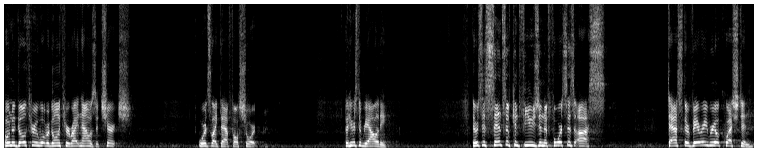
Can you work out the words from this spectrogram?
Or when we go through what we're going through right now as a church, words like that fall short. But here's the reality there's this sense of confusion that forces us to ask their very real question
